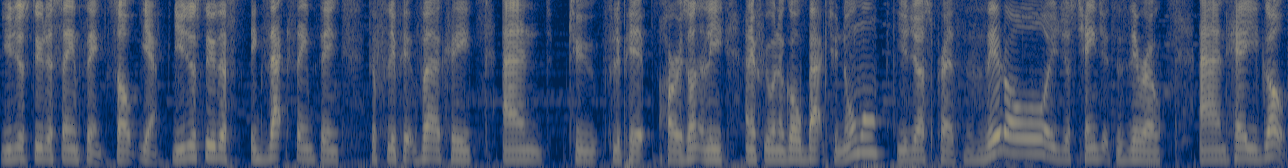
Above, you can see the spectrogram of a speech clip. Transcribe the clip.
you just do the same thing. So yeah, you just do the exact same thing to flip it vertically and to flip it horizontally. And if you want to go back to normal, you just press zero you just change it to zero. And here you go.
